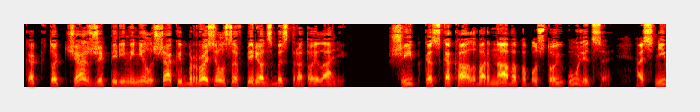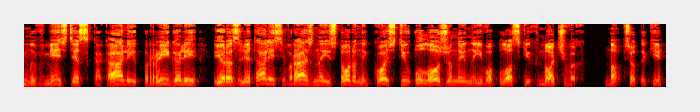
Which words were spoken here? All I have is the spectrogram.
как тотчас же переменил шаг и бросился вперед с быстротой лани. Шибко скакал Варнава по пустой улице, а с ним и вместе скакали, прыгали и разлетались в разные стороны кости, уложенные на его плоских ночвах. Но все таки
